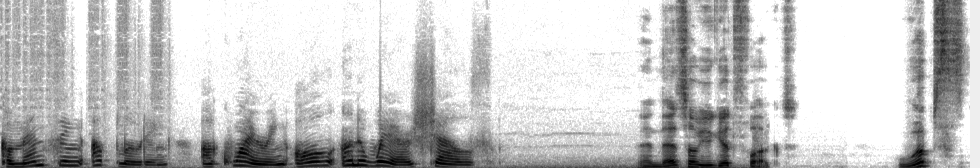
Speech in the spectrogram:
Commencing uploading, acquiring all unaware shells. And that's how you get fucked. Whoops!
